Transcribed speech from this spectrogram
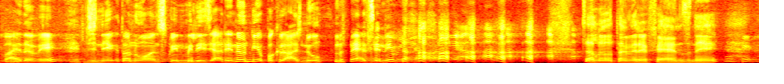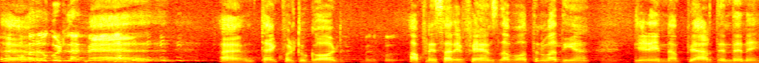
ਜੀ ਬਾਈ ਦਾ ਵੇ ਜਿੰਨੀਆਂ ਕਿ ਤੁਹਾਨੂੰ ਔਨ ਸਕਰੀਨ ਮਿਲੀ ਜਾ ਰਹੀ ਨੇ ਉਨੀਆਂ ਪੁਖਰਾਜ ਨੂੰ ਐਸੇ ਨਹੀਂ ਮਿਲੀਆਂ ਚਲੋ ਤਾਂ ਮੇਰੇ ਫੈਨਸ ਨੇ। ਉਹ ਗੁੱਡ ਲੱਕ ਮੈਂ I am thankful to God ਬਿਲਕੁਲ। ਆਪਣੇ ਸਾਰੇ ਫੈਨਸ ਦਾ ਬਹੁਤ ਧੰਨਵਾਦੀ ਹਾਂ ਜਿਹੜੇ ਇੰਨਾ ਪਿਆਰ ਦਿੰਦੇ ਨੇ।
